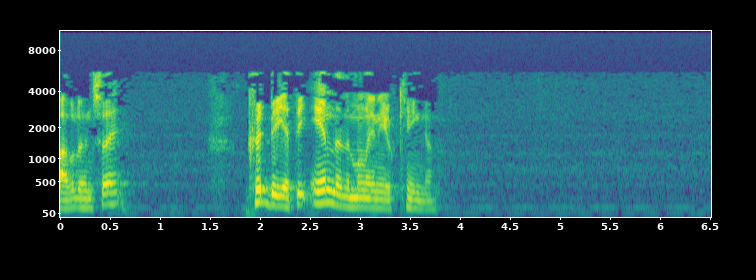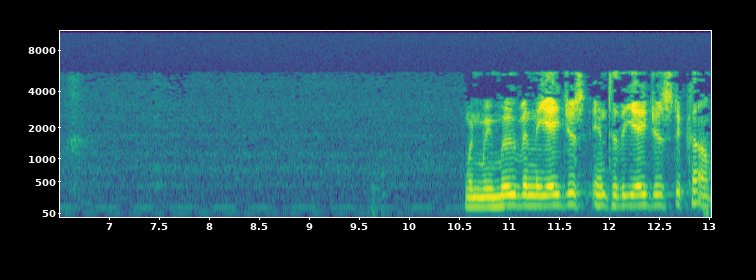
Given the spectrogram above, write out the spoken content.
Bible doesn't say. Could be at the end of the millennial kingdom. When we move in the ages into the ages to come,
